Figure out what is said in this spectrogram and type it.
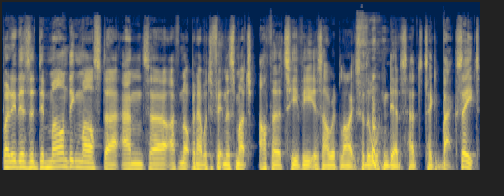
but it is a demanding master, and uh, I've not been able to fit in as much other TV as I would like. So The Walking Dead has had to take a back seat.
